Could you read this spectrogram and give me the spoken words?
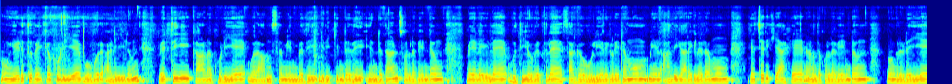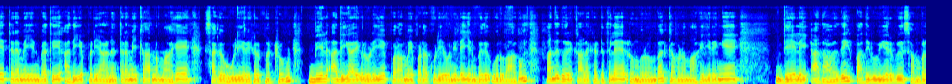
எடுத்து வைக்கக்கூடிய ஒவ்வொரு அடியிலும் வெற்றியை காணக்கூடிய ஒரு அம்சம் என்பது இருக்கின்றது என்று தான் சொல்ல வேண்டும். வேலையில் உத்தியோகத்தில் சக ஊழியர்களிடமும் மேல் அதிகாரிகளிடமும் எச்சரிக்கையாக நடந்து கொள்ள வேண்டும். உங்களுடைய திறமை என்பது அதிகப்படியான திறமை காரணமாக சக ஊழியர்கள் மற்றும் மேல் அதிகாரிகளுடைய பொறாமைப்படக்கூடிய ஒரு நிலை என்பது உருவாகும். அந்த ஒரு காலகட்டத்தில் ரொம்ப ரொம்ப கவனமாக இருங்க. வேலை அதாவது பதவி உயர்வு சம்பள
